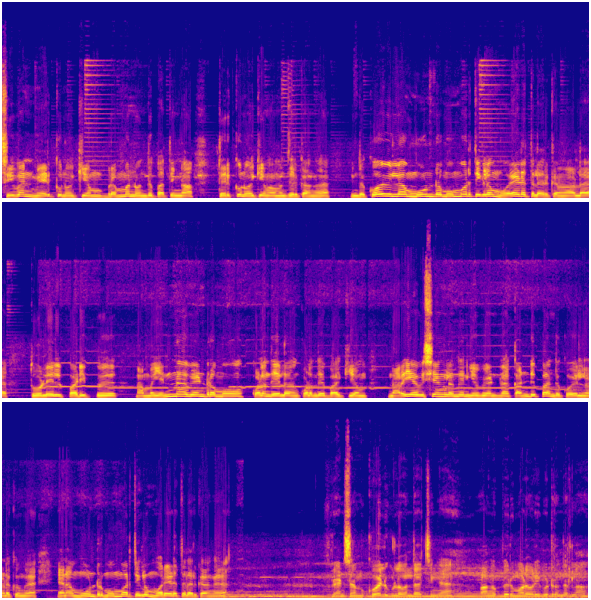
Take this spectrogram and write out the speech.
சிவன் மேற்கு நோக்கியும் பிரம்மன் வந்து பார்த்திங்கன்னா தெற்கு நோக்கியும் அமைஞ்சிருக்காங்க. இந்த கோவிலில் மூன்று மும்மூர்த்திகளும் ஒரே இடத்துல இருக்கிறனால தொழில் படிப்பு நம்ம என்ன வேண்டுறோமோ குழந்தையில குழந்தை பாக்கியம் நிறைய விஷயங்கள் வந்து நீங்கள் வேண்டுனா கண்டிப்பாக இந்த கோயில் நடக்குங்க. ஏன்னா மூன்று மும்மூர்த்திகளும் ஒரே இடத்துல இருக்காங்க. ஃப்ரெண்ட்ஸ் நம்ம கோயிலுக்குள்ளே வந்தாச்சுங்க. வாங்க பெருமாளை வழிபட்டு வந்துடலாம்.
